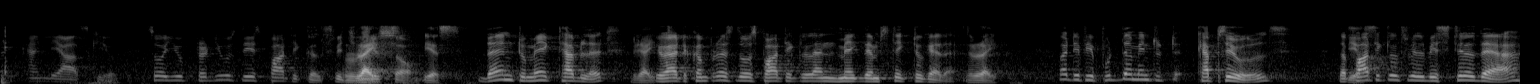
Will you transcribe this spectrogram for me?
Can I kindly ask you. So you produce these particles which right. you saw. Yes. Then to make tablet, Right. you had to compress those particles and make them stick together. Right. But if you put them into t- capsules, the Yes. particles will be still there.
